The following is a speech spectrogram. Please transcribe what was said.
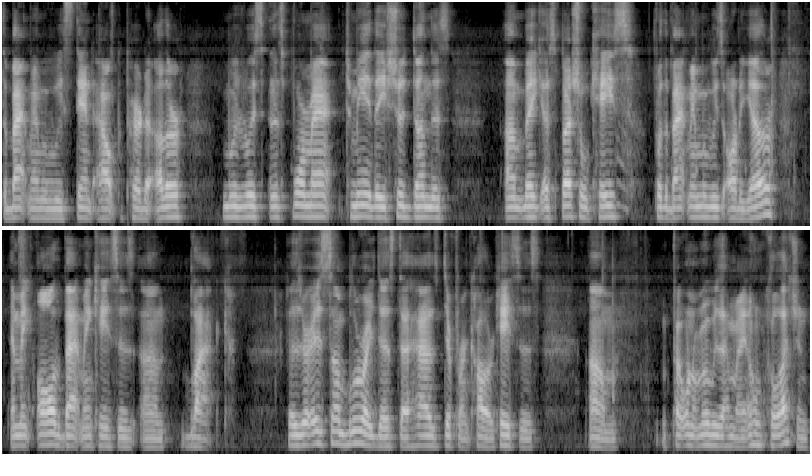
the Batman movie stand out compared to other movies released in this format. To me, they should have done this, um, make a special case for the Batman movies altogether, and make all the Batman cases um, black because there is some Blu-ray disc that has different color cases. Um, in fact, one of the movies I have in my own collection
